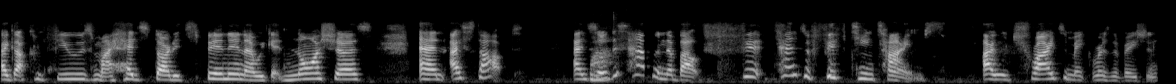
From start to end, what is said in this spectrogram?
I got confused. My head started spinning. I would get nauseous, and I stopped. And so this happened about fi- ten to fifteen times. I would try to make reservation.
